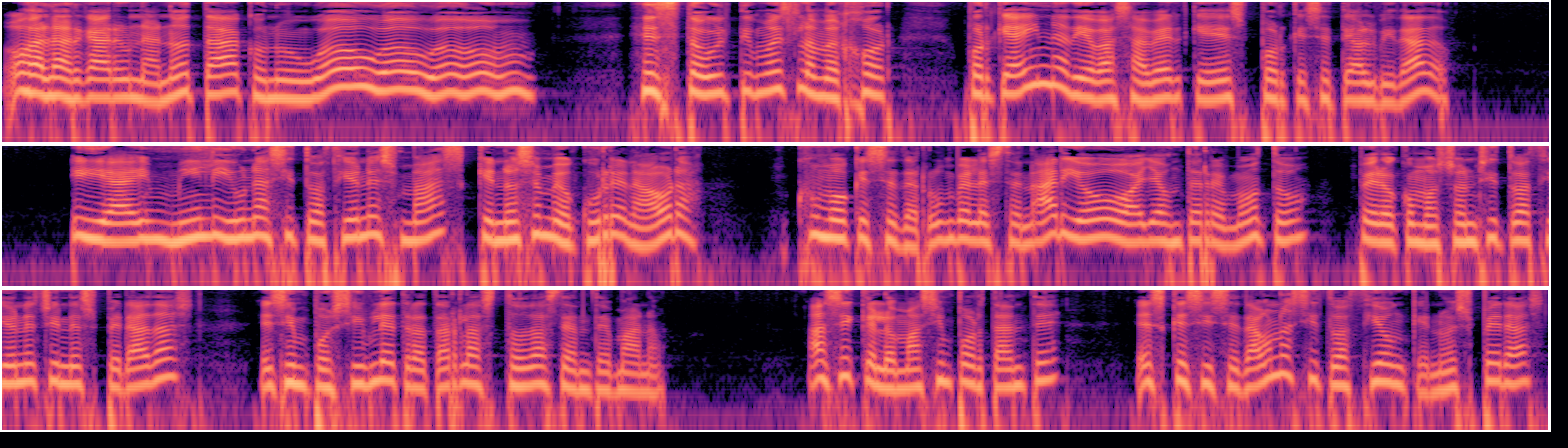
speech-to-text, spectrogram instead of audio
O alargar una nota con un wow wow wow. Esto último es lo mejor, porque ahí nadie va a saber que es porque se te ha olvidado. Y hay mil y una situaciones más que no se me ocurren ahora, como que se derrumbe el escenario o haya un terremoto, pero como son situaciones inesperadas, es imposible tratarlas todas de antemano. Así que lo más importante es que si se da una situación que no esperas,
